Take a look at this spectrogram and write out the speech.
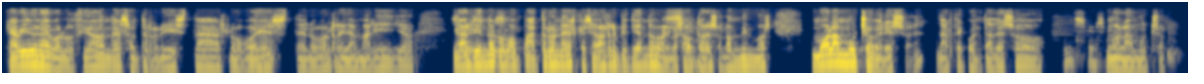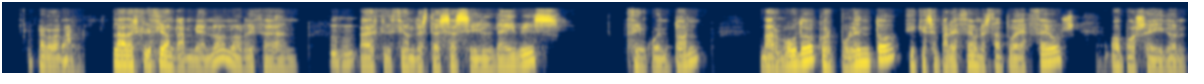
que ha habido una evolución de esos terroristas, luego este, luego el rey amarillo, y vas viendo como patrones que se van repitiendo porque los autores son los mismos? Mola mucho ver eso, ¿eh? Darte cuenta de eso mola mucho. Perdona. La descripción también, ¿no? Nos dicen la descripción de este Cecil Davis, cincuentón, barbudo, corpulento y que se parece a una estatua de Zeus o Poseidón.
